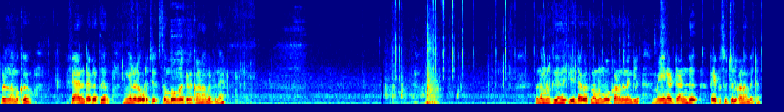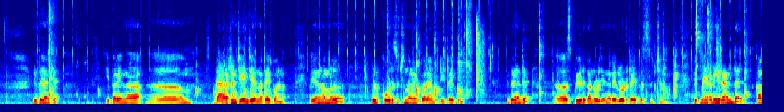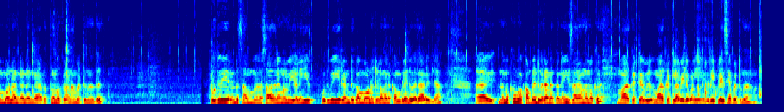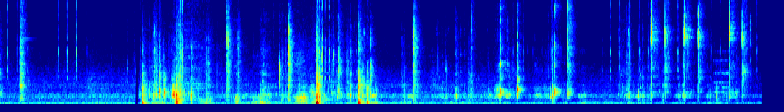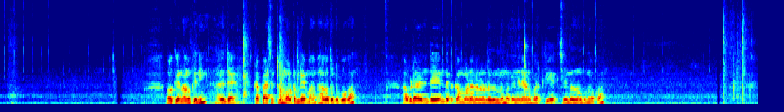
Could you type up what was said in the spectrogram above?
ഇപ്പോൾ നമുക്ക് ഫാനിന്റെ അകത്ത് ഇങ്ങനെയുള്ള കുറച്ച് സംഭവങ്ങളൊക്കെയാണ് കാണാൻ പറ്റുന്നത് അപ്പോൾ നമ്മൾക്ക് ഇതിന്റെ അകത്ത് നമ്മൾ നോക്കുകയാണെന്നുണ്ടെങ്കിൽ മെയിനായിട്ട് രണ്ട് ടൈപ്പ് സ്വിച്ചുകൾ കാണാൻ പറ്റും. ഇത് അതിന്റെ ഈ പറയുന്ന ഡയറക്ഷൻ ചേഞ്ച് ചെയ്യുന്ന ടൈപ്പാണ് ഇതിന് നമ്മൾ കോഡ് സ്വിച്ച് എന്ന് വേണമെങ്കിൽ പറയാൻ പറ്റും ഈ ടൈപ്പ് ഇത് അതിന്റെ സ്പീഡ് കൺട്രോൾ ചെയ്യുന്ന റെഗുലേറ്റർ ടൈപ്പ് സ്വിച്ചാണ് മെയിനായിട്ട് ഈ രണ്ട് കമ്പോണന്റാണ് ഇതിന്റെ അകത്ത് നമുക്ക് കാണാൻ പറ്റുന്നത്. പൊതുവെ ഈ രണ്ട് സാധനങ്ങളും ഈ അല്ലെങ്കിൽ പൊതുവെ ഈ രണ്ട് കമ്പോണന്റുകളും അങ്ങനെ കംപ്ലൈന്റ് വരാറില്ല. നമുക്ക് കംപ്ലൈന്റ് വരാണെങ്കിൽ തന്നെ ഈ സാധനം നമുക്ക് മാർക്കറ്റ് മാർക്കറ്റിൽ അവൈലബിൾ അല്ലെങ്കിൽ റീപ്ലേസ് ചെയ്യാൻ പറ്റുന്നതാണ്. ഓക്കെ നമുക്കിനി അതിന്റെ കപ്പാസിറ്ററും മോട്ടറിന്റെയും ആ ഭാഗത്തോട്ട് പോകാം. അവിടെ അതിന്റെ എന്തൊക്കെ കമ്പോണന്റാണ് ഉള്ളതെന്നും അതെങ്ങനെയാണ് വർക്ക് ചെയ്യുന്നതെന്നും നമുക്ക് നോക്കാം.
